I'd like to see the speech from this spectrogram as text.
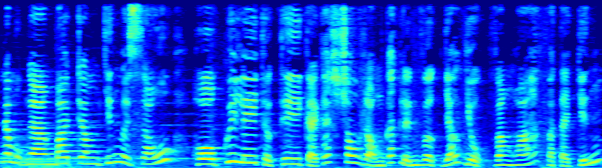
năm 1396, Hồ quý Ly thực thi cải cách sâu rộng các lĩnh vực giáo dục, văn hóa và tài chính.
